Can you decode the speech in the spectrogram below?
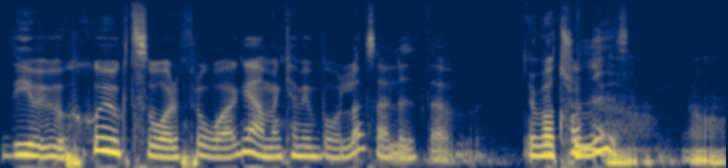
Det är ju en sjukt svår fråga, men kan vi bolla så här lite? Ja, vad tror ni? Ja, ja.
